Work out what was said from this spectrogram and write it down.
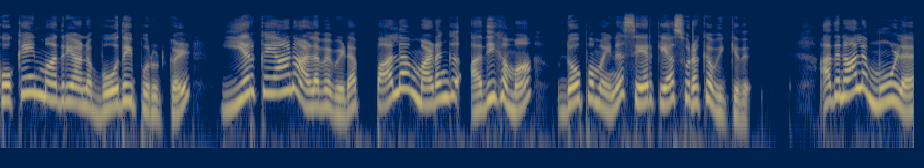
கொக்கைன் மாதிரியான போதைப் பொருட்கள் இயற்கையான அளவை விட பல மடங்கு அதிகமா டோப்பமைனை செயற்கையா சுரக்க வைக்குது. அதனால மூளை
